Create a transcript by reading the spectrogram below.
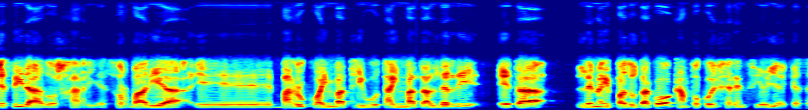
ez dira ados jarri, ez? Hor badia e, barruko hainbat tribu eta hainbat alderdi, eta lehen aipatutako kanpoko injerentzia horiek, ez?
